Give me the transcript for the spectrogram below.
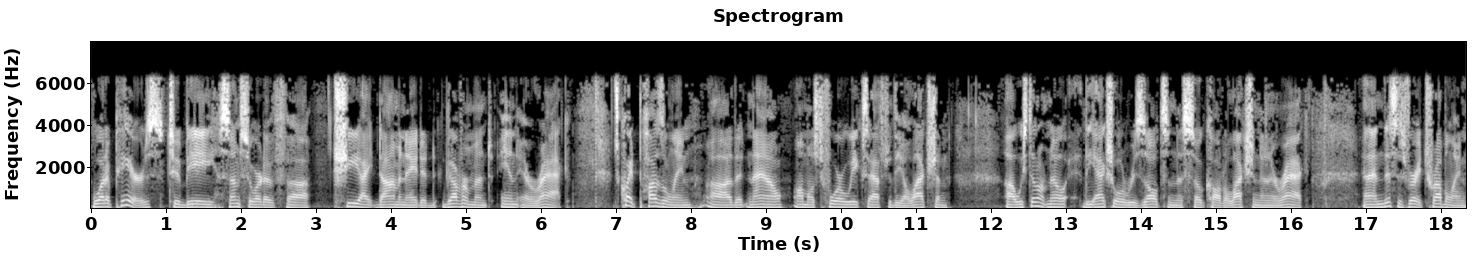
what appears to be some sort of uh, Shiite dominated government in Iraq. It's quite puzzling uh, that now, almost four weeks after the election, uh, we still don't know the actual results in this so-called election in Iraq, and this is very troubling.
